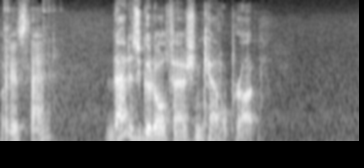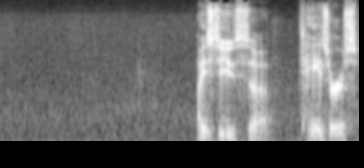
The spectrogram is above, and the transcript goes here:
What is that? That is good old fashioned cattle prod. I used to use uh, tasers,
